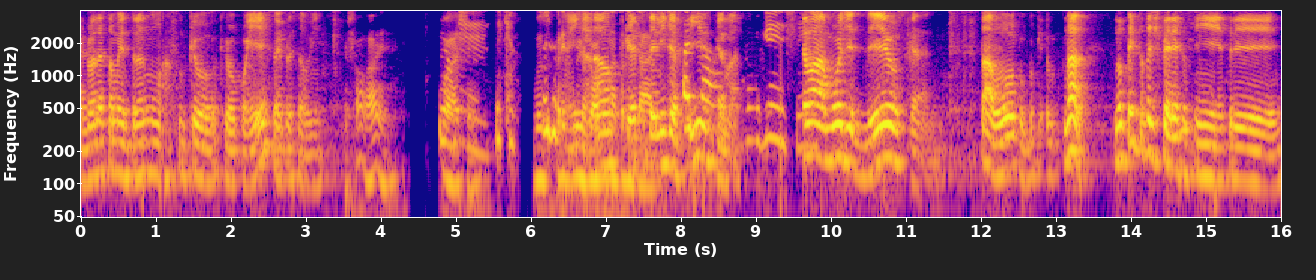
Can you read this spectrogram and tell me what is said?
Agora nós estamos entrando num assunto que eu, que eu conheço, é impressão minha. Pode falar, é. Eu Não. acho. Hum, Os preços dos jogos não, na porque esse tem atualidade. mídia física, mano. Pelo amor de Deus, cara. Você tá louco? Porque... Mano, não tem tanta diferença assim entre.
